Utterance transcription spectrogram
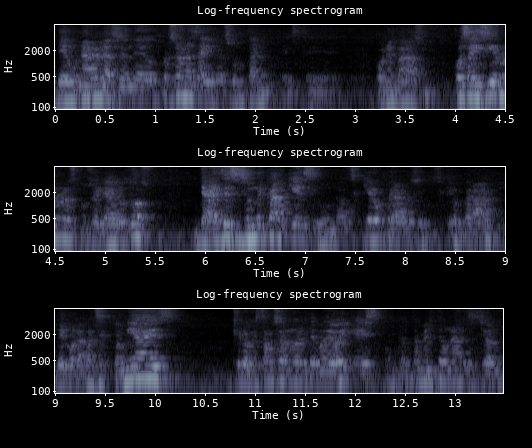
de una relación de dos personas, ahí resultan este, con embarazo? Pues ahí sí es una responsabilidad de los dos. Ya es decisión de cada quien si uno se quiere operar o si otro se quiere operar. Digo, la vasectomía es, que lo que estamos hablando del tema de hoy, es completamente una decisión.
